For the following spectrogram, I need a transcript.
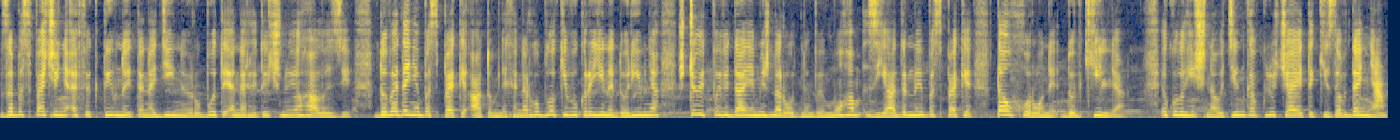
забезпечення ефективної та надійної роботи енергетичної галузі, доведення безпеки атомних енергоблоків України до рівня, що відповідає міжнародним вимогам з ядерної безпеки та охорони довкілля. Екологічна оцінка включає такі завдання:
